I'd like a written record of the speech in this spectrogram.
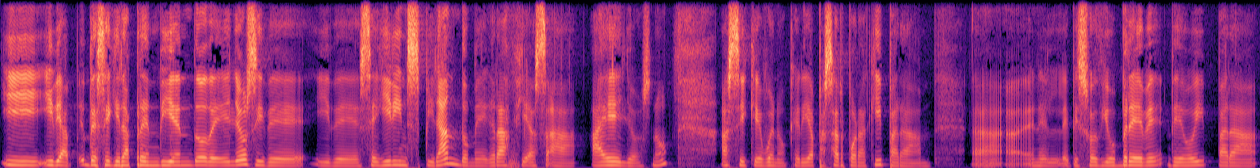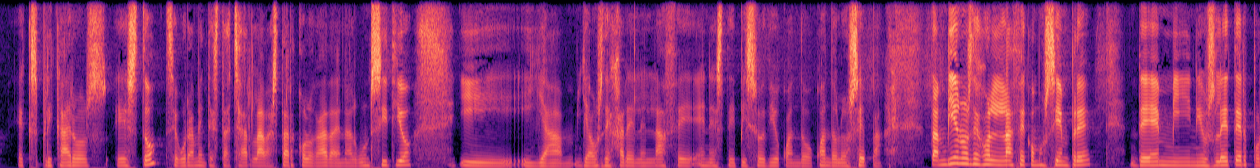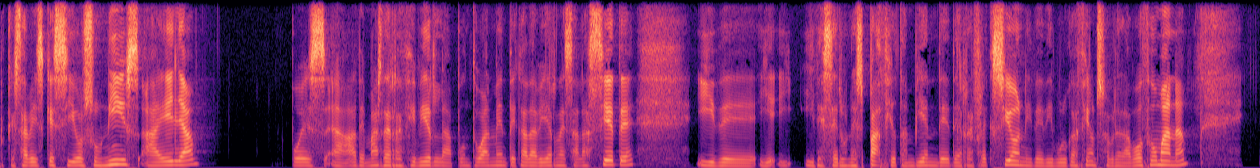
y, de, seguir aprendiendo de ellos y de, de seguir inspirándome gracias a, ellos. ¿no? Así que bueno, quería pasar por aquí para, ah, en el episodio breve de hoy para explicaros esto. Seguramente esta charla va a estar colgada en algún sitio y, ya, ya, os dejaré el enlace en este episodio cuando, cuando lo sepa. También os dejo el enlace, como siempre, de mi newsletter, porque sabéis que si os unís a ella, pues además de recibirla puntualmente cada viernes a las 7 y de, de ser un espacio también de, reflexión y de divulgación sobre la voz humana,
